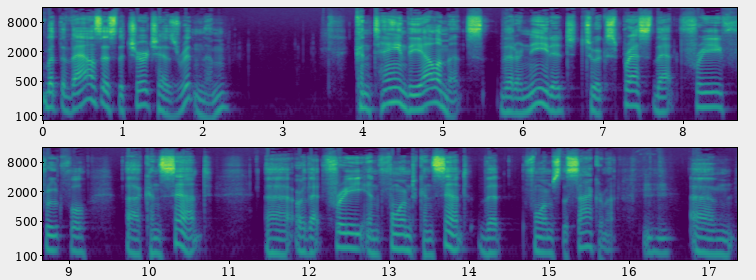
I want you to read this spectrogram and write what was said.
But the vows, as the church has written them, contain the elements that are needed to express that free, fruitful uh, consent uh, or that free, informed consent that forms the sacrament. Mm-hmm. Um,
